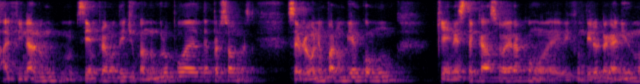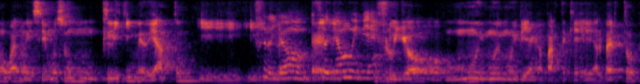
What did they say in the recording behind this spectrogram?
al final, siempre hemos dicho, cuando un grupo de, personas se reúnen para un bien común, que en este caso era como de difundir el veganismo, bueno, hicimos un clic inmediato y... fluyó, eh, fluyó muy bien. Fluyó muy, muy, muy bien. Aparte que Alberto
